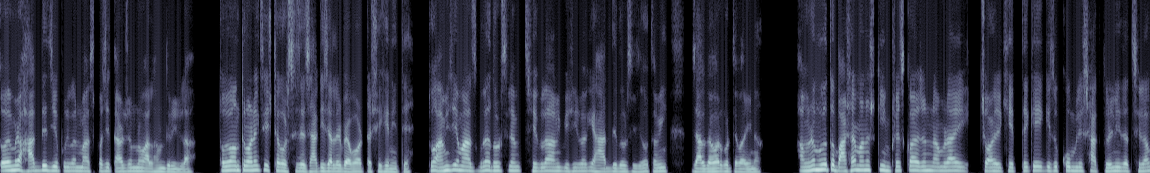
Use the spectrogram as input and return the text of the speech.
তবে আমরা হাত দিয়ে যে পরিমাণ মাছ পাচ্ছি তার জন্য আলহামদুলিল্লাহ। তবে অন্তর অনেক চেষ্টা করছে যে ঝাঁকি জালের ব্যবহারটা শিখে নিতে। তো আমি যে মাছগুলা ধরছিলাম, সেগুলা আমি বেশিরভাগই হাত দিয়ে ধরছি, যেহেতু আমি জাল ব্যবহার করতে পারি না। আমরা মূলত বাসার মানুষকে ইমপ্রেস করার জন্য আমরা এই চরের ক্ষেত থেকে কিছু কমলির শাক তুলে নিয়ে যাচ্ছিলাম।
